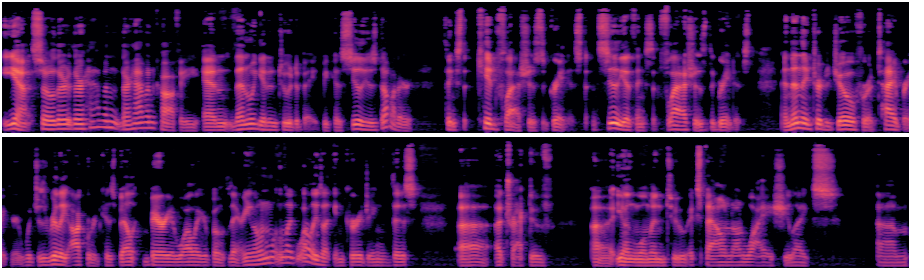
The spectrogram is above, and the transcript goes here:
yeah, so they're they're having they're having coffee, and then we get into a debate because Celia's daughter thinks that Kid Flash is the greatest, and Celia thinks that Flash is the greatest. And then they turn to Joe for a tiebreaker, which is really awkward because Barry and Wally are both there, you know, and like Wally's like encouraging this uh, attractive uh, young woman to expound on why she likes um,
